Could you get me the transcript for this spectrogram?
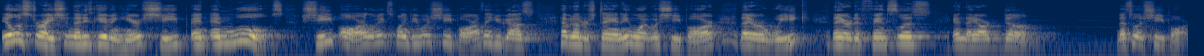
illustration that he's giving here: sheep and, and wolves. Sheep are. Let me explain to you what sheep are. I think you guys have an understanding what, what sheep are. They are weak. They are defenseless, and they are dumb. That's what sheep are.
